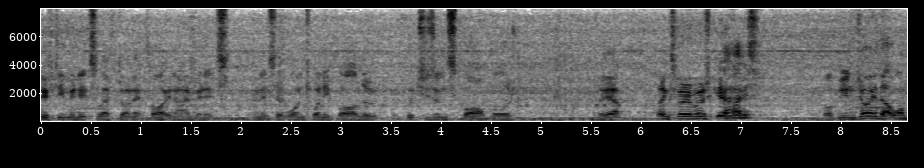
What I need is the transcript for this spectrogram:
50 minutes left on it, 49 minutes, and it's at 124 loop, which is in sport mode. So yeah, thanks very much guys. Hope you enjoyed that one.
